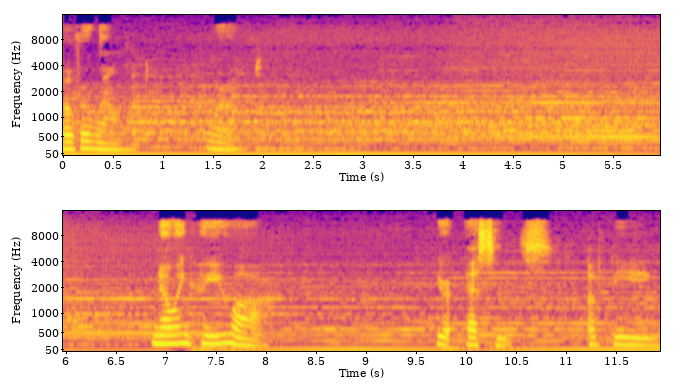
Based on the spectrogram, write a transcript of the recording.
overwhelmed world. Knowing who you are, your essence of being,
